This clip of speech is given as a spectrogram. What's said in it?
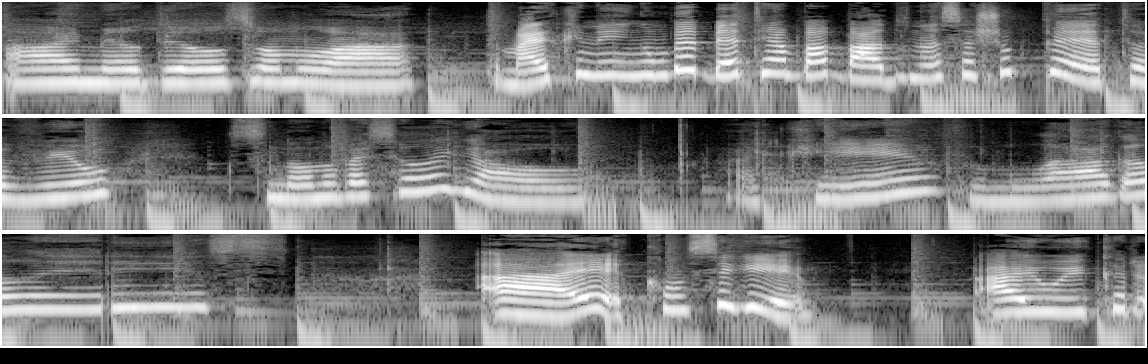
Ai, meu Deus, vamos lá. Tomara que nenhum bebê tenha babado nessa chupeta, viu? Senão não vai ser legal. Aqui, vamos lá, galeres. Aê, consegui. Aí o Ícaro.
